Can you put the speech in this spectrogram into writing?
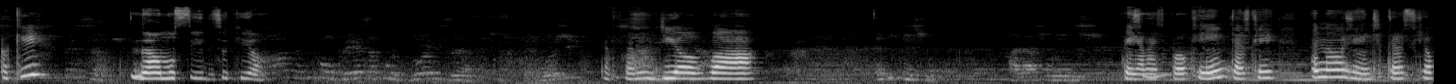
Aqui? Não, no cílio, isso aqui, ó. Tá falando de ovó. Pegar mais um pouquinho, que acho que... Ah, não, gente, que acho que eu.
